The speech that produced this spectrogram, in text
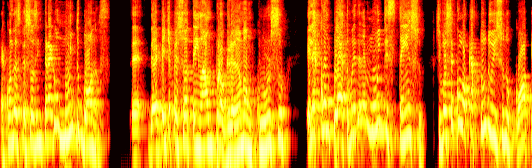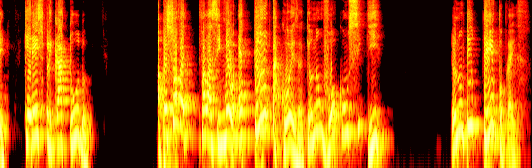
é quando as pessoas entregam muito bônus. É, de repente a pessoa tem lá um programa, um curso, ele é completo, mas ele é muito extenso. Se você colocar tudo isso no copy, querer explicar tudo, a pessoa vai falar assim: meu, é tanta coisa que eu não vou conseguir. Eu não tenho tempo para isso.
